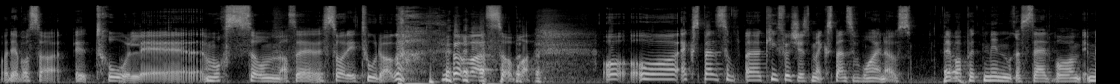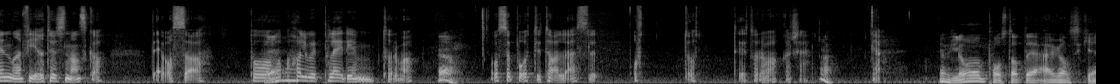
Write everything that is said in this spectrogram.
Og det var så utrolig morsom Altså, jeg så det i to dager. Det var så bra. Og, og uh, Keith Richards med 'Expensive Winos'. Det var på et mindre sted hvor mindre enn 4000 mennesker. Det var så På Ja. Hollywood Palladium, tror jeg det var. Ja. Også på 80-tallet. slu- 88, tror jeg det var, kanskje. Ja. Ja. Jeg vil jo påstå at det er ganske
